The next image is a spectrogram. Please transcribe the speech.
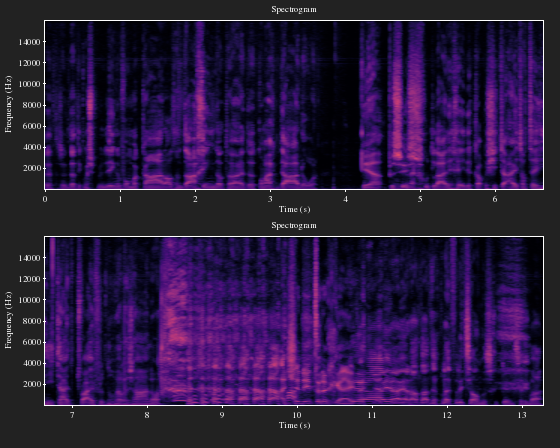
dat, dat ik mijn dingen voor elkaar had. En daar ging dat uit. Dat kwam eigenlijk daardoor. Ja, precies. Ik goed leidinggevende capaciteit had tegen die tijd, twijfel ik nog wel eens aan hoor. Als je niet terugkijkt. Ja, ja, ja, dat had echt wel even iets anders gekund, zeg maar.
